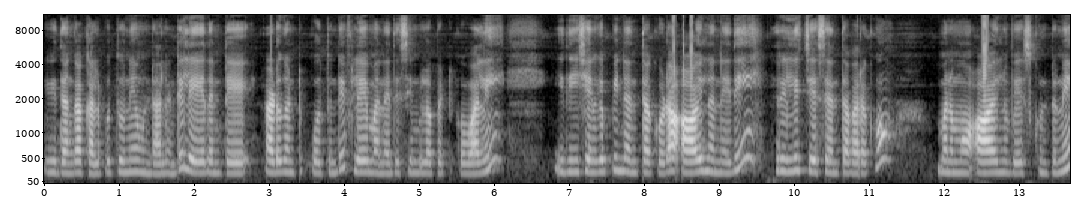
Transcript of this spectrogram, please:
ఈ విధంగా కలుపుతూనే ఉండాలండి. లేదంటే అడుగంటు పోతుంది ఫ్లేమ్ అనేది సిమ్లో పెట్టుకోవాలి. ఇది శనగపిండి అంతా కూడా ఆయిల్ అనేది రిలీజ్ చేసేంత వరకు మనము ఆయిల్ను వేసుకుంటూనే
